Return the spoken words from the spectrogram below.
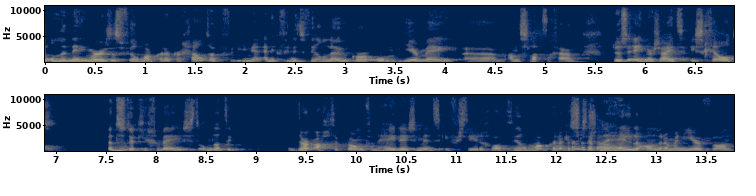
de ondernemers, dat is veel makkelijker geld ook verdienen. En ik vind het veel leuker om hiermee ehm, aan de slag te gaan. Dus enerzijds is geld het Mhm. stukje geweest, omdat ik erachter kwam van, hé, hey, deze mensen investeren gewoon veel makkelijker. Ze hebben een hele andere manier van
